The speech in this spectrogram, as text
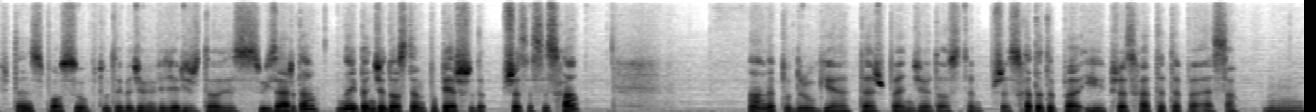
W ten sposób tutaj będziemy wiedzieli, że to jest Wizarda. No i będzie dostęp po pierwsze do, przez SSH, ale po drugie też będzie dostęp przez HTTP i przez HTTPS-a. Mm.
